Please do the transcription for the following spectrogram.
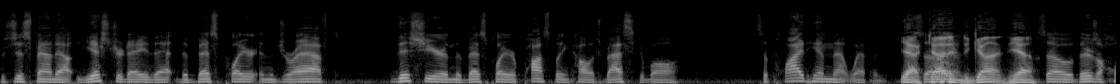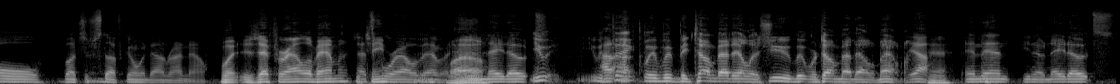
was just found out yesterday that the best player in the draft this year and the best player possibly in college basketball supplied him that weapon. Yeah, So- got him the gun. Yeah. So there's a whole bunch of stuff going down right now. What is that for Alabama? The That's team? for Alabama. Wow. And then Nate Oats. You you would I- think we would be talking about LSU, but we're talking about Alabama. Yeah. Yeah. And then, you know, Nate Oats,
